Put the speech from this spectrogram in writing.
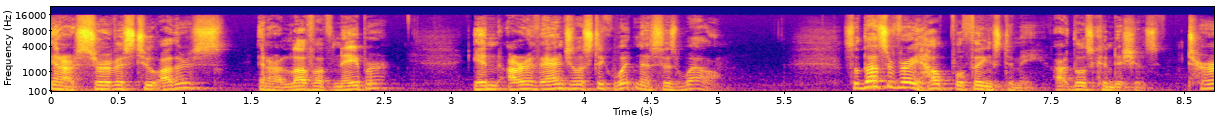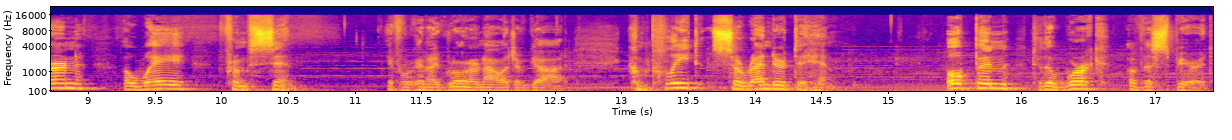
in our service to others, in our love of neighbor, in our evangelistic witness as well. So those are very helpful things to me, are those conditions. Turn away from sin if we're going to grow in our knowledge of God. Complete surrender to Him. Open to the work of the Spirit.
